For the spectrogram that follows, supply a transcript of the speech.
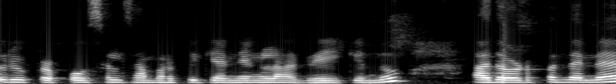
ഒരു പ്രപ്പോസൽ സമർപ്പിക്കാൻ ഞങ്ങൾ ആഗ്രഹിക്കുന്നു. അതോടൊപ്പം തന്നെ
